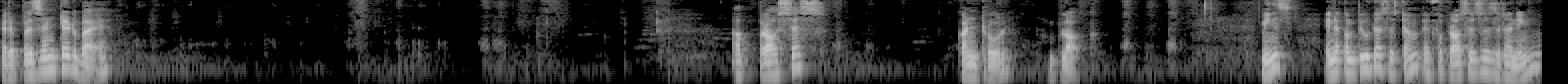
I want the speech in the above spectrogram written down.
represented by a process control block means in a computer system if a process is running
